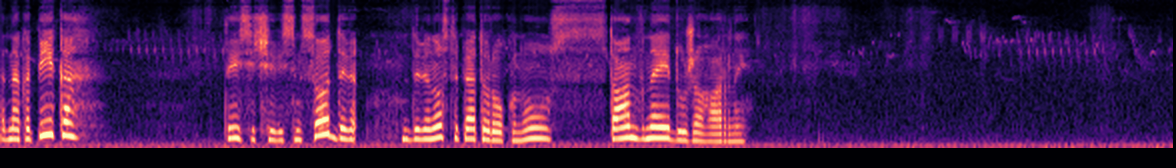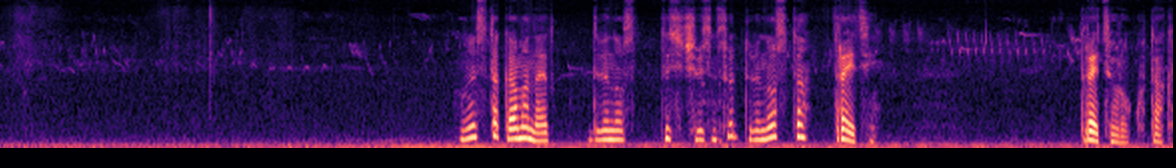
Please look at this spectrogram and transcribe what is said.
Одна копійка 1895 року. Ну, стан в неї дуже гарний. Ось така монетка. 90... 1893. Третього року, так.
